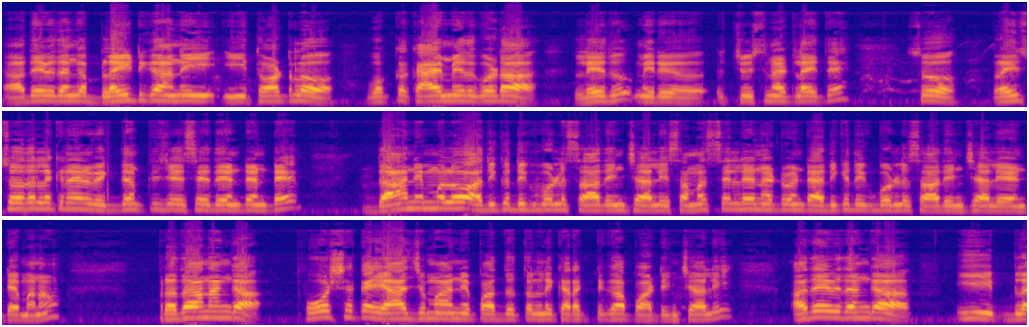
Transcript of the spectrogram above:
అదేవిధంగా బ్లైట్ కానీ ఈ తోటలో ఒక్క కాయ మీద కూడా లేదు. మీరు చూసినట్లయితే. సో రైతు సోదరులకి నేను విజ్ఞప్తి చేసేది ఏంటంటే దానిమ్మలో అధిక దిగుబడులు సాధించాలి సమస్యలు లేనటువంటి అధిక దిగుబడులు సాధించాలి అంటే మనం ప్రధానంగా పోషక యాజమాన్య పద్ధతుల్ని కరెక్ట్గా పాటించాలి. అదేవిధంగా ఈ బ్ల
